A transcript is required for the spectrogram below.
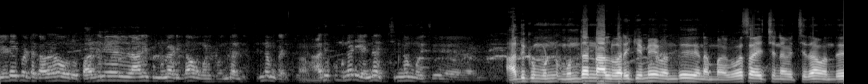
இடைப்பட்ட காலம் ஒரு பதினேழு நாளைக்கு முன்னாடி தான் உங்களுக்கு வந்து அந்த சின்னம் கிடைச்சது அதுக்கு முன்னாடி என்ன சின்னம் வச்சு அதுக்கு முன் முந்தன நாள் வரைக்குமே வந்து நம்ம விவசாய சின்னம் வச்சு தான் வந்து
